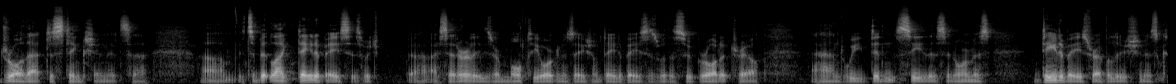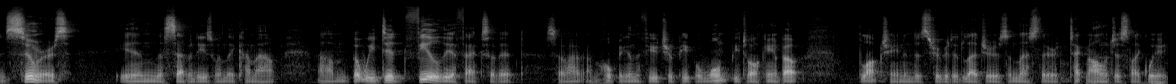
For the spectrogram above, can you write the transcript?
draw that distinction. It's a, um, it's a bit like databases, which uh, I said earlier, these are multi-organizational databases with a super audit trail. And we didn't see this enormous database revolution as consumers in the 70s when they come out. Um, but we did feel the effects of it. So I'm hoping in the future people won't be talking about blockchain and distributed ledgers unless they're technologists like we.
